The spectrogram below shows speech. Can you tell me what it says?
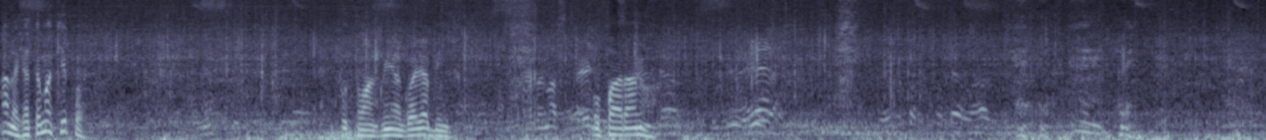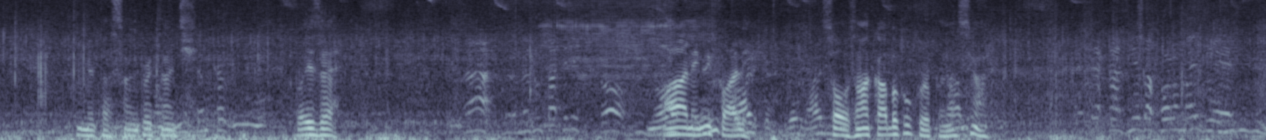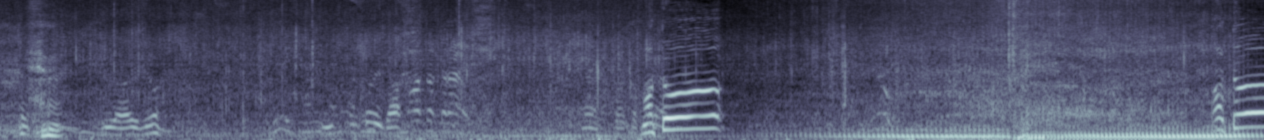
Ah, nós já estamos aqui, pô. Puta, uma aguinha agora é bem. Vou parar no. Alimentação é importante. Pois é. Ah, pelo menos não sol. Ah, nem me fale. Solzão acaba com o corpo, né, senhora? Essa é a casinha da forma mais leve. Moto atrás. Moto! Moto!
